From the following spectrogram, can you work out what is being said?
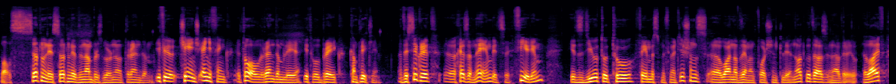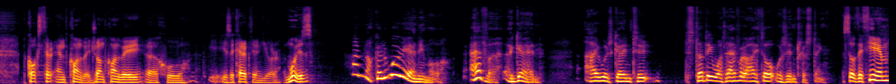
Well, certainly, certainly the numbers were not random. If you change anything at all randomly, it will break completely. The secret uh, has a name. It's a theorem. It's due to two famous mathematicians, uh, one of them, unfortunately, not with us, another alive, Coxeter and Conway. John Conway, uh, who is a character in your movies. I'm not going to worry anymore, ever again. I was going to study whatever I thought was interesting. So the theorem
